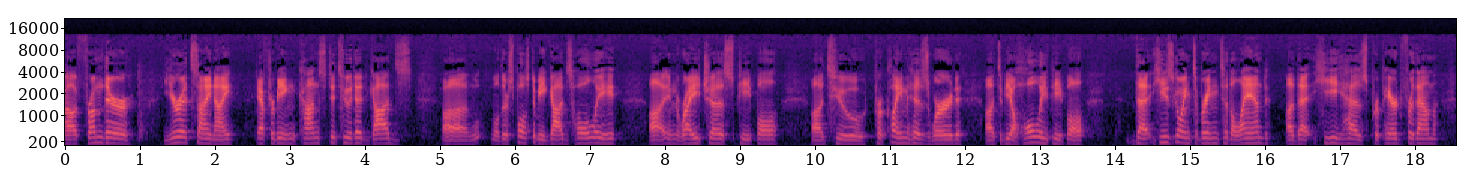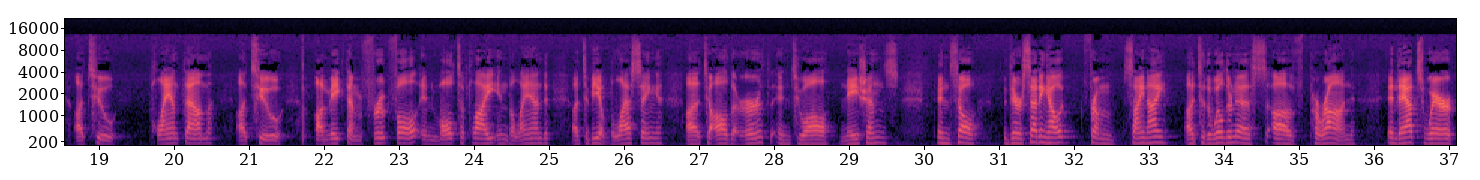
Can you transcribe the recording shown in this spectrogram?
uh, from their year at Sinai after being constituted God's, uh, well, they're supposed to be God's holy uh, and righteous people uh, to proclaim His word, uh, to be a holy people that He's going to bring to the land uh, that He has prepared for them, to plant them, to make them fruitful and multiply in the land, to be a blessing to all the earth and to all nations. And so they're setting out from Sinai uh, to the wilderness of Paran, and that's where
